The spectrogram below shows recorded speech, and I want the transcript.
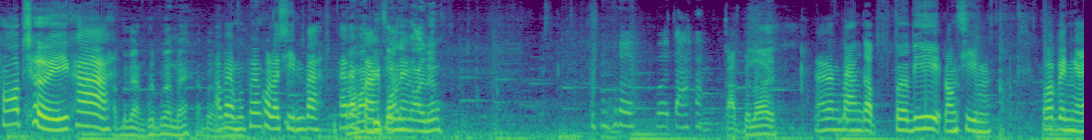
ชอบเฉยค่ะ เอาไปแบ่งเพื่อนๆไหมเอาแบ่งเพื่อนๆคนละชิ้นไปให้เอามาต่างบีบๆซชิ้อนสหอีนึ่งกหน่อยนึงเบอร์เบอร์ตากัดไปเลยให้ต่างๆกับเฟอร์บี้ลองชิม ว่าเป็นไง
